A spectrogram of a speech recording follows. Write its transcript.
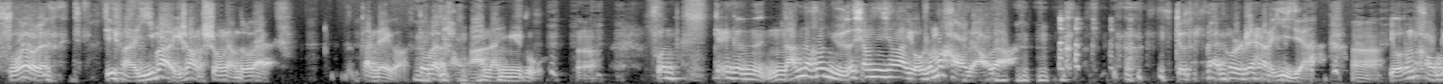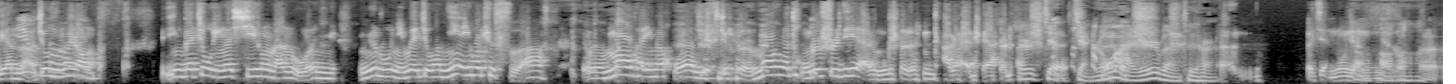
所有人基本上一半以上的声量都在干这个，都在讨伐男女主。嗯，说这个男的和女的相亲相爱有什么好聊的？就大概都是这样的意见。嗯，有什么好编的？就应该让。应该就应该牺牲男主，女女主你为救他，你也一块去死啊！就 是猫它应该活下去，就是猫应该统治世界什么之类，大概这样的。是简简中啊，还是日本推特？呃，简中简中简中，嗯，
